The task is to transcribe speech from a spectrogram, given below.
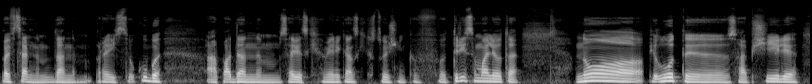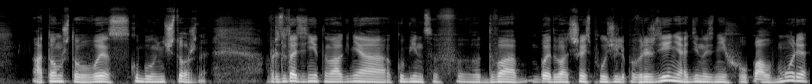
по официальным данным правительства Кубы, а по данным советских и американских источников три самолета. Но пилоты сообщили о том, что ВВС Кубы уничтожены. В результате зенитного огня кубинцев два Б-26 получили повреждения. Один из них упал в море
